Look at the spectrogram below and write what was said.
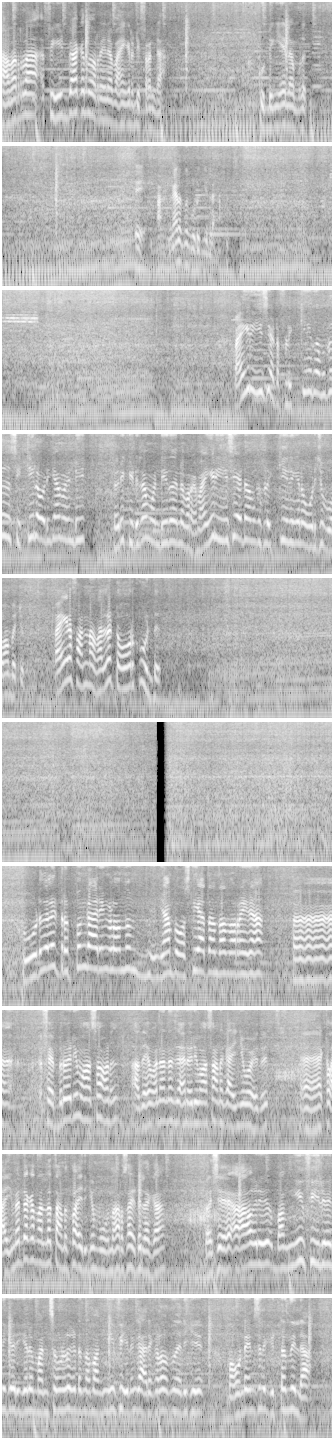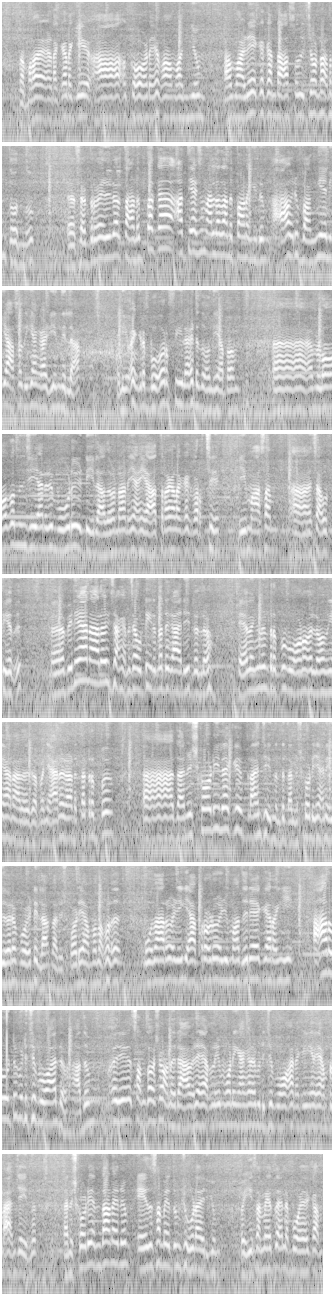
അവരുടെ ഫീഡ്ബാക്ക് എന്ന് പറഞ്ഞു കഴിഞ്ഞാൽ ഭയങ്കര ഡിഫറെന്റാണ് കുടുങ്ങിയല്ലോ നമ്മൾ ഏ അങ്ങനൊന്നും കൊടുക്കില്ല. ഭയങ്കര ഈസി ആയിട്ട്. ഫ്ലിക്ക് ചെയ്ത് നമുക്ക് സിറ്റിയിൽ ഓടിക്കാൻ വേണ്ടി ഒരു കിടിലം വണ്ടി എന്ന് തന്നെ പറയാം. ഭയങ്കര ഈസി ആയിട്ട് നമുക്ക് ഫ്ലിക്ക് ചെയ്ത് ഇങ്ങനെ ഓടിച്ചു പോകാൻ പറ്റും. ഭയങ്കര ഫണ്ണാണ് നല്ല ടോർക്കും ഉണ്ട്. കൂടുതൽ ട്രിപ്പും കാര്യങ്ങളൊന്നും ഞാൻ പോസ്റ്റ് ചെയ്യാത്ത എന്താന്ന് പറഞ്ഞു കഴിഞ്ഞാൽ ഫെബ്രുവരി മാസമാണ്. അതേപോലെ തന്നെ ജാനുവരി മാസമാണ് കഴിഞ്ഞു പോയത്. ക്ലൈമറ്റൊക്കെ നല്ല തണുപ്പായിരിക്കും മൂന്നാർ സൈഡിലൊക്കെ. പക്ഷേ ആ ഒരു ഭംഗി ഫീലും എനിക്ക് ഒരിക്കലും മൺസൂണിൽ കിട്ടുന്ന ഭംഗി ഫീലും കാര്യങ്ങളും ഒന്നും എനിക്ക് മൗണ്ടെയ്ൻസിൽ കിട്ടുന്നില്ല. നമ്മളെ ഇടയ്ക്കിടയ്ക്ക് ആ കോടയും ആ മഞ്ഞും ആ മഴയൊക്കെ കണ്ട് ആസ്വദിച്ചുകൊണ്ടാണെന്ന് തോന്നുന്നു. ഫെബ്രുവരിയിലെ തണുപ്പൊക്കെ അത്യാവശ്യം നല്ല തണുപ്പാണെങ്കിലും ആ ഒരു ഭംഗി എനിക്ക് ആസ്വദിക്കാൻ കഴിയുന്നില്ല. എനിക്ക് ഭയങ്കര ബോർ ഫീലായിട്ട് തോന്നി. അപ്പം വ്ളോഗൊന്നും ചെയ്യാനൊരു മൂഡ് കിട്ടിയില്ല. അതുകൊണ്ടാണ് ഞാൻ യാത്രകളൊക്കെ കുറച്ച് ഈ മാസം ചവിട്ടിയത്. പിന്നെ ഞാൻ ആലോചിച്ചു അങ്ങനെ ചവിട്ടി ഇരുന്നിട്ട് കാര്യമില്ലല്ലോ. ഏതെങ്കിലും ട്രിപ്പ് പോകണമല്ലോ എന്ന് ഞാൻ ആലോചിച്ചു. അപ്പോൾ ഞാനൊരു അടുത്ത ട്രിപ്പ് ധനുഷ്കോടിയിലേക്ക് പ്ലാൻ ചെയ്യുന്നുണ്ട്. ധനുഷ്കോടി ഞാൻ ഇതുവരെ പോയിട്ടില്ല. ധനുഷ്കോടി ആകുമ്പോൾ നമ്മൾ മൂന്നാർ വഴി ഗ്യാപ്പ് റോഡ് വഴി മധുരയൊക്കെ ഇറങ്ങി ആ റൂട്ട് പിടിച്ച് പോകാമല്ലോ അതും ഒരു സന്തോഷമാണ്. രാവിലെ ഏർലി മോർണിംഗ് അങ്ങനെ പിടിച്ച് പോകാനൊക്കെ ഇങ്ങനെ ഞാൻ പ്ലാൻ ചെയ്യുന്നു. ധനുഷ്കോടി എന്താണേലും ഏത് സമയത്തും ചൂടായിരിക്കും. അപ്പോൾ ഈ സമയത്ത് തന്നെ പോയേക്കാം.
